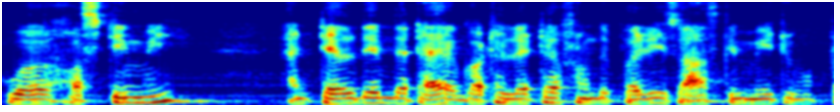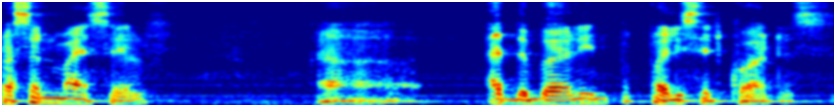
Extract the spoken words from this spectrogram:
who were hosting me and tell them that I have got a letter from the police asking me to present myself uh, at the Berlin police headquarters.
